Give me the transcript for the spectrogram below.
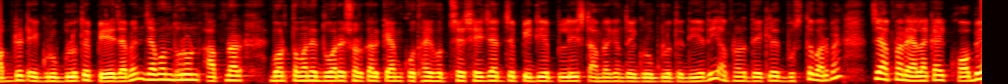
আপডেট এই গ্রুপগুলোতে পেয়ে যাবেন। যেমন ধরুন, আপনার বর্তমানে দুয়ারে সরকার ক্যাম্প কোথায় হচ্ছে, সেই যার যে পিডিএফ লিস্ট আমরা কিন্তু এই গ্রুপগুলোতে দিয়ে দিই। আপনারা দেখলে বুঝতে পারবেন যে আপনার এলাকায় কবে,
